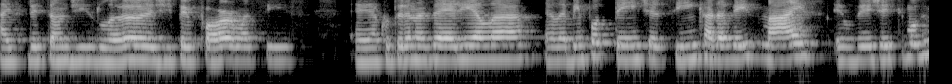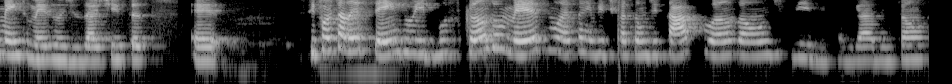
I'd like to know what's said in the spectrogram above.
à expressão de slams, de performances. É, a cultura na ZL, ela, ela é bem potente, assim, cada vez mais eu vejo esse movimento mesmo de os artistas é, se fortalecendo e buscando mesmo essa reivindicação de estar tá atuando aonde vive, tá ligado? Então,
